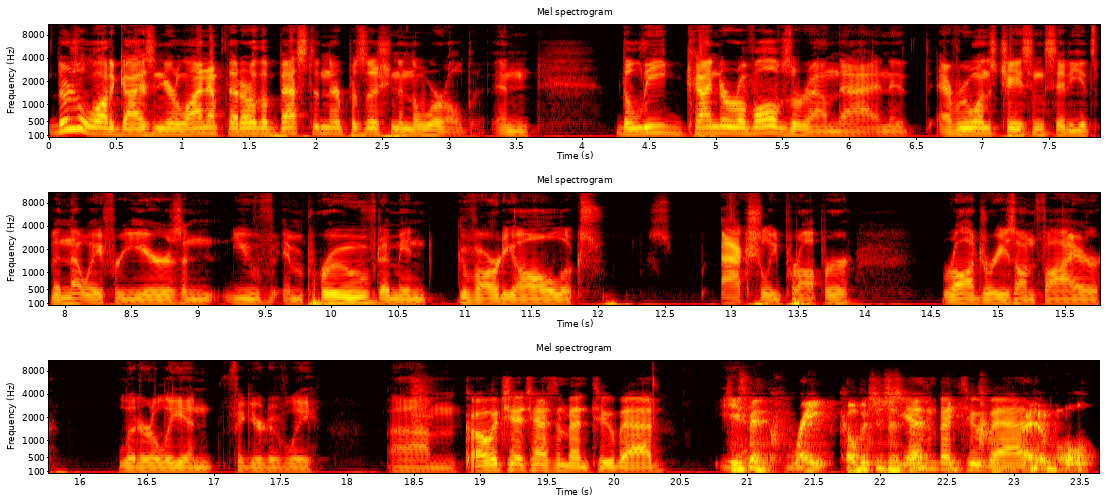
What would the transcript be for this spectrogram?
there's a lot of guys in your lineup that are the best in their position in the world, and the league kind of revolves around that. And it, everyone's chasing City. It's been that way for years, and you've improved. I mean, Gvardiol looks actually proper. Rodri's on fire, literally and figuratively. Um, Kovacic hasn't been too bad. he's yeah. been great. Kovacic has He been, hasn't been too bad. incredible.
